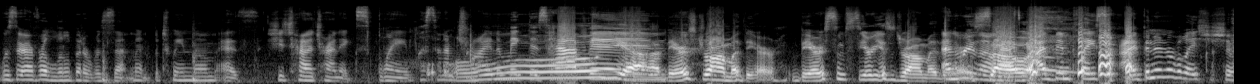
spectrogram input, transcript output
Was there ever a little bit of resentment between them as she's kind of trying to explain, listen, I'm trying to make this happen? Oh, yeah, there's drama there. There's some serious drama there. And the reason so, I've been placed, I've been in a relationship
